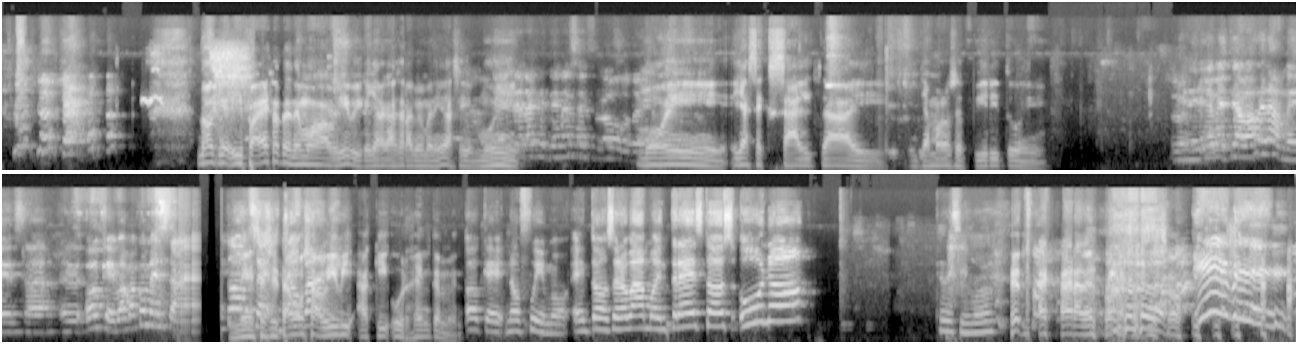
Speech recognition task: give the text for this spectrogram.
No, que, y para eso tenemos a Vivi, que ella le hace la bienvenida, así, muy. Muy. Ella se exalta y, llama a los espíritus y. Le metí abajo en la mesa. Eh, ok, vamos a comenzar. Necesitamos a Vivi aquí urgentemente. Ok, nos fuimos. Entonces nos vamos en 3, 2, 1. ¿Qué decimos? cara de ¡Ibi!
